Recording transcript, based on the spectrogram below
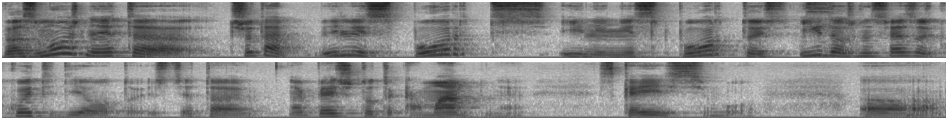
Возможно, это что-то или спорт, или не спорт, то есть их должны связывать какое-то дело, то есть это опять что-то командное, скорее всего. А,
